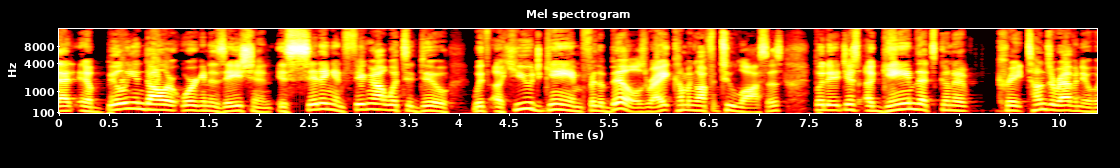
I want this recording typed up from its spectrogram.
that a billion dollar organization is sitting and figuring out what to do with a huge game for the Bills, right? Coming off of two losses, but it just a game that's going to create tons of revenue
